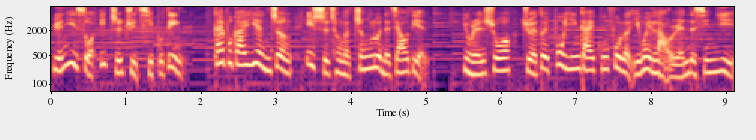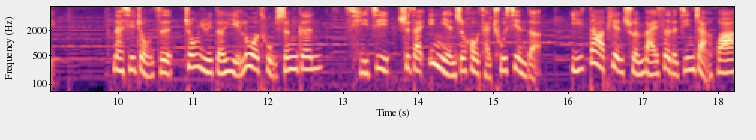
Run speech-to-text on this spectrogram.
园艺所一直举棋不定。该不该验证，一时成了争论的焦点。有人说，绝对不应该辜负了一位老人的心意。那些种子终于得以落土生根，奇迹是在一年之后才出现的。一大片纯白色的金盏花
